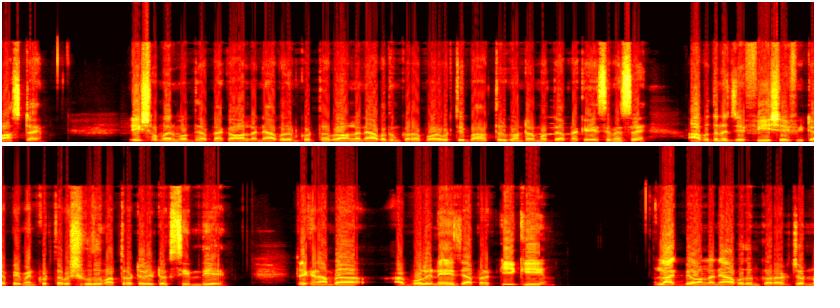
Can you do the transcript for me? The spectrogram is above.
পাঁচটায়। এই সময়ের মধ্যে আপনাকে অনলাইনে আবেদন করতে হবে। অনলাইনে আবেদন করার পরবর্তী বাহাত্তর ঘণ্টার মধ্যে আপনাকে এস এম এস এ আবেদনের যে ফি সেই ফিটা পেমেন্ট করতে হবে শুধুমাত্র টেলিটক সিম দিয়ে। তো এখানে আমরা বলে নেই যে আপনার কি কি লাগবে অনলাইনে আবেদন করার জন্য।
